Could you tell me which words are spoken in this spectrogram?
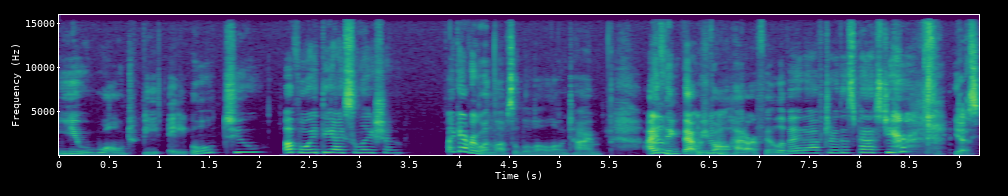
you won't be able to avoid the isolation. Like everyone loves a little alone time. I Hmm, think that we've mm-hmm. all had our fill of it after this past year. Yes.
